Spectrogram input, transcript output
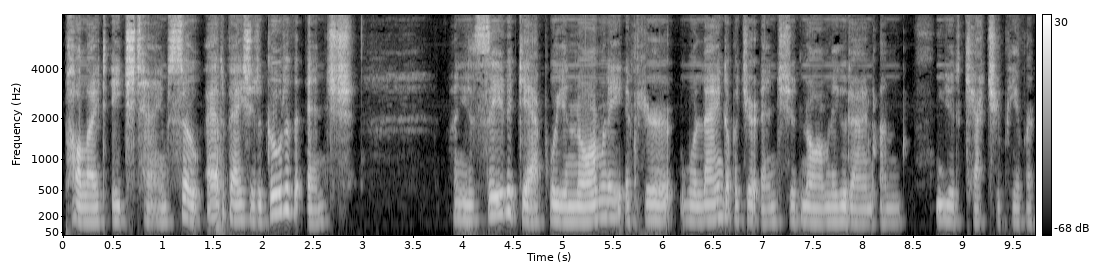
pull out each time. So I'd advise you to go to the inch and you'll see the gap where you normally, if you're were lined up at your inch, you'd normally go down and you'd catch your paper.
